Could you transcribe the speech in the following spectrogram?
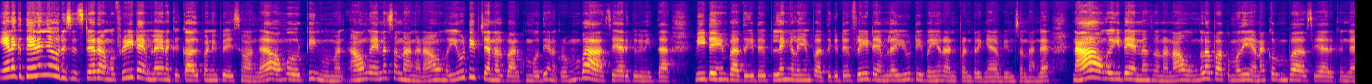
எனக்கு தெரிஞ்ச ஒரு சிஸ்டர் அவங்க ஃப்ரீ டைமில் எனக்கு கால் பண்ணி பேசுவாங்க. அவங்க ஒர்க்கிங் உமன் அவங்க என்ன சொன்னாங்கன்னா அவங்க யூடியூப் சேனல் பார்க்கும்போது எனக்கு ரொம்ப ஆசையாக இருக்குது வினிதா. வீட்டையும் பார்த்துக்கிட்டு பிள்ளைங்களையும் பார்த்துக்கிட்டு ஃப்ரீ டைமில் யூடியூப்பையும் ரன் பண்ணுறீங்க அப்படின்னு சொன்னாங்க. நான் அவங்கக்கிட்ட என்ன சொன்னேன்னா உங்களை பார்க்கும்போது எனக்கு ரொம்ப ஆசையாக இருக்குங்க.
